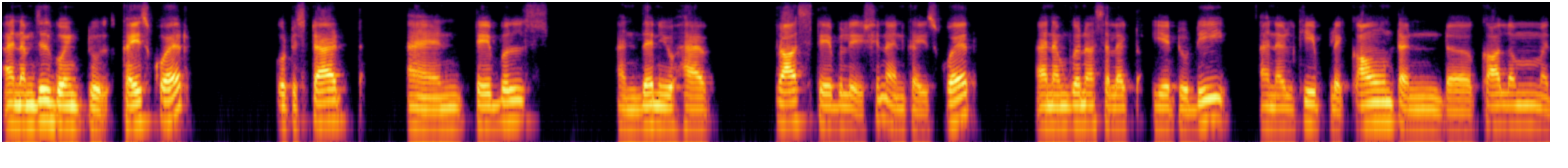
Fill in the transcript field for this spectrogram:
And I'm just going to chi-square, go to stat and tables, and then you have cross tabulation and chi-square. And I'm going to select A to D and I will keep like count and uh, column. I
